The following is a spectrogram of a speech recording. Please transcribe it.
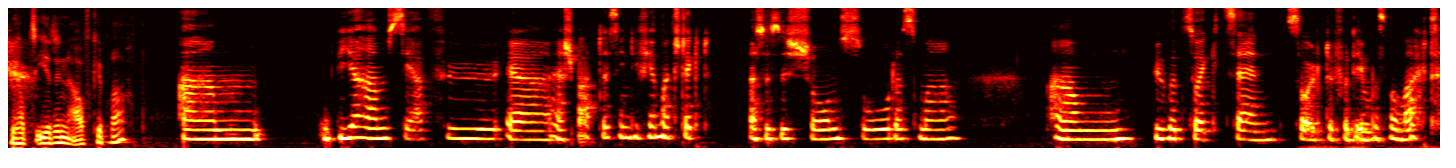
Wie habt ihr den aufgebracht? Ähm, wir haben sehr viel äh, Erspartes in die Firma gesteckt. Also es ist schon so, dass man ähm, überzeugt sein sollte von dem, was man macht.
